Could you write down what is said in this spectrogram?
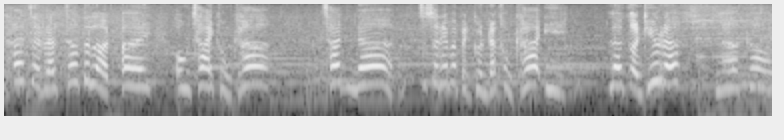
ข้าจะรักเจ้าตลอดไป องค์ชายของข้า ชาติหน้าเจ้าจะได้มาเป็นคนรักของข้าอีก ลาก่อนที่รักลาก่อน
